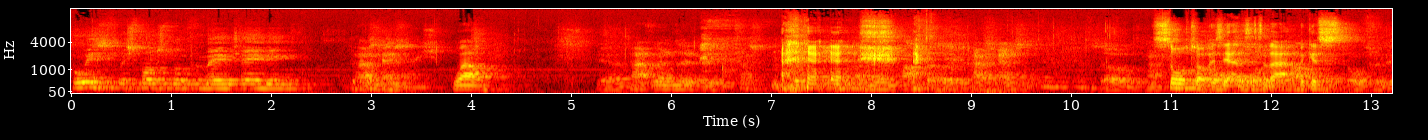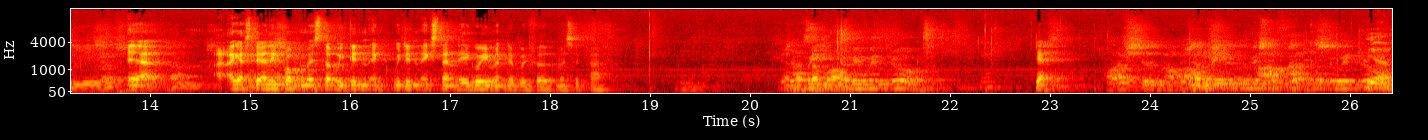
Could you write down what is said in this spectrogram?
Who is responsible for maintaining the Parish premises? council. Well, Yeah, the par- when the, the trust, and then passed it over to the parish council. So. Sort of is the answer to that, because- All through the years, Yeah. um, I I guess the only problem is that we didn't we didn't extend the agreement, did we, for the permissive path? Is Unless that I'm we wrong. can be withdrawn? Yes. I've still got. Does that mean the permissive path could be withdrawn? Yeah,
